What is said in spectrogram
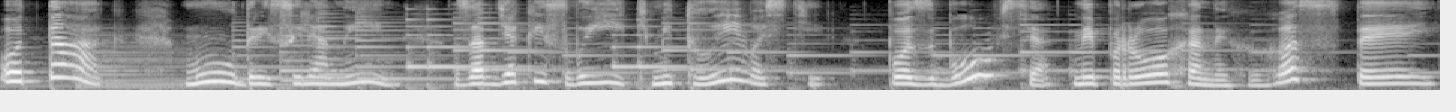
Отак мудрий селянин завдяки своїй кмітливості позбувся непроханих гостей.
